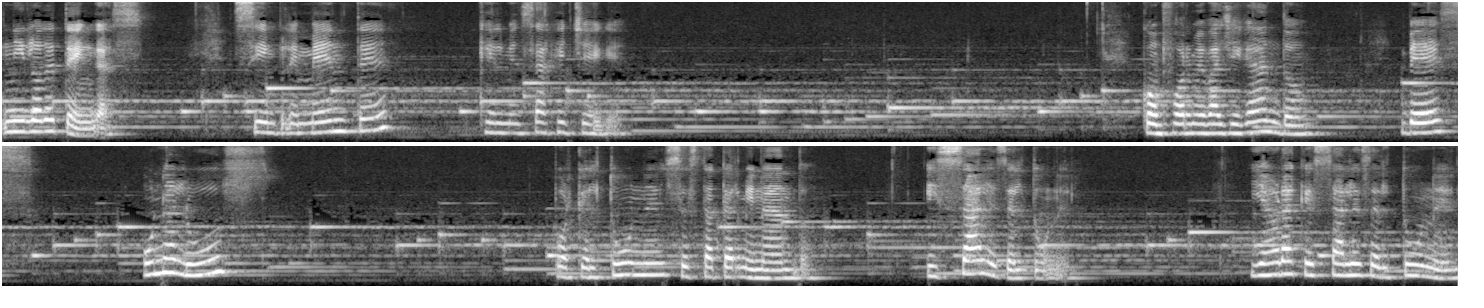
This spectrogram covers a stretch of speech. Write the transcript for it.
ni lo detengas. Simplemente que el mensaje llegue. Conforme va llegando, ves una luz porque el túnel se está terminando y sales del túnel. Y ahora que sales del túnel,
